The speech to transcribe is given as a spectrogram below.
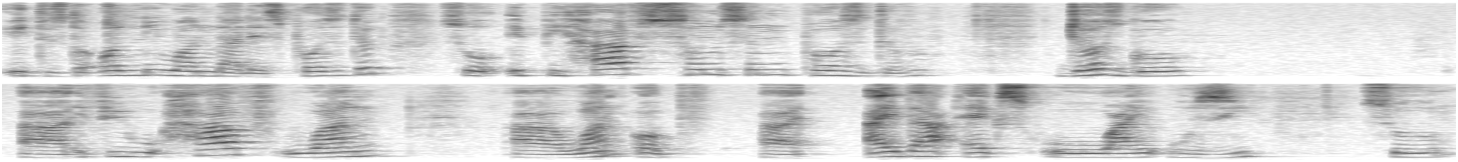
it is the only one that is positive. So if we have something positive just go uh, if you have one uh, one of uh, either x or y or z so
